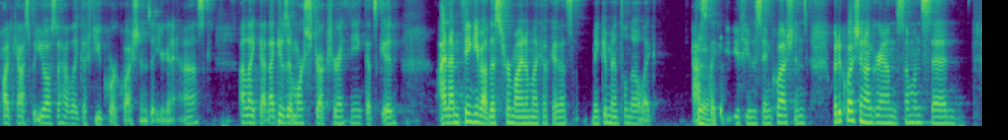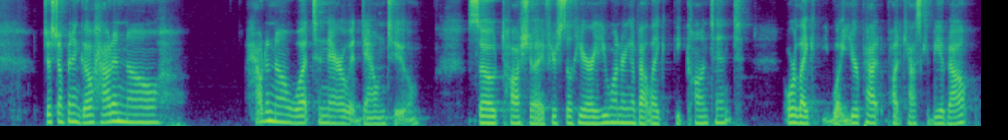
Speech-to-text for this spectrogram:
podcast, but you also have like a few core questions that you're going to ask. I like that. That gives it more structure. I think that's good. And I'm thinking about this for mine. I'm like, okay, let's make a mental note. Like, ask Yeah. like maybe a few of the same questions. We had a question on Gram. Someone said, just jump in and go. How to know how to know what to narrow it down to. So, Tasha, if you're still here, are you wondering about like the content or like what your podcast could be about?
